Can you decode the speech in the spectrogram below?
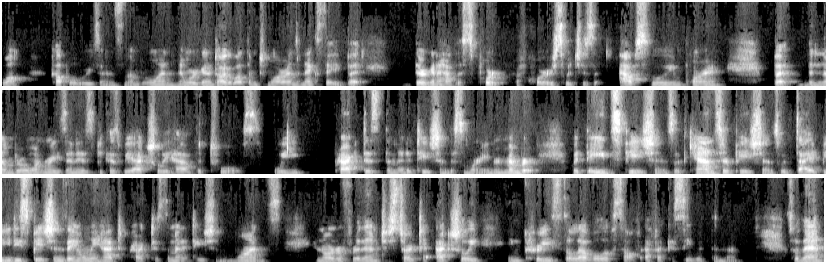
Well, a couple reasons. Number one, and we're going to talk about them tomorrow and the next day, but they're going to have the support, of course, which is absolutely important. But the number one reason is because we actually have the tools. We practiced the meditation this morning. Remember, with AIDS patients, with cancer patients, with diabetes patients, they only had to practice the meditation once in order for them to start to actually increase the level of self efficacy within them. So then,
